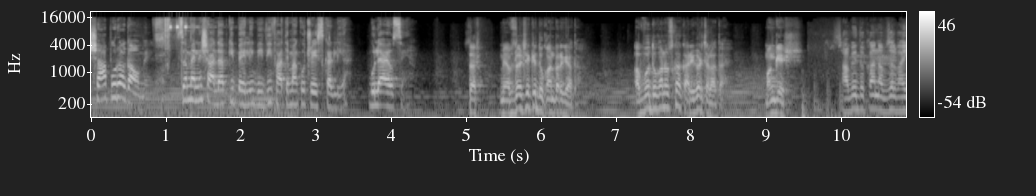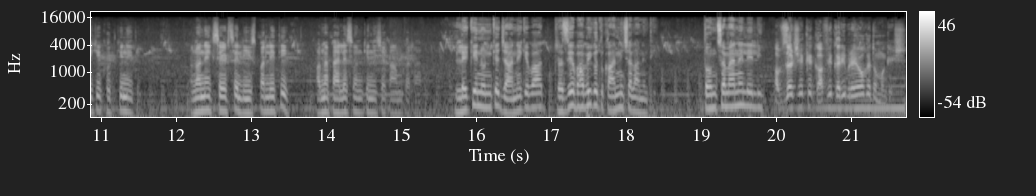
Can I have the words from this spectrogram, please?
शाहपुरा गाँव में। सर मैंने शादाब की पहली बीवी फातिमा को ट्रेस कर लिया बुलाया उसे। सर मैं अफजल शेख की दुकान पर गया था। अब वो दुकान उसका कारीगर चलाता है। मंगेश। साबी दुकान अफजल भाई की खुद की नहीं थी। उन्होंने एक सेट से लीज पर ली थी और मैं पहले से उनके नीचे काम कर रहा था। लेकिन उनके जाने के बाद रजिया भाभी को दुकान नहीं चलानी थी तो उनसे मैंने ले ली। अफजल शेख के काफ़ी करीब रहे होगे तो मंगेश।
